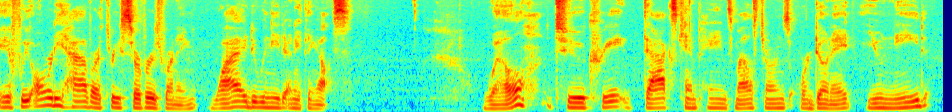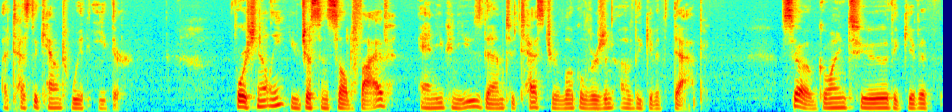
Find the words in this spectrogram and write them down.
If we already have our three servers running, why do we need anything else? Well, to create DACs campaigns, milestones, or donate, you need a test account with Ether. Fortunately, you've just installed five, and you can use them to test your local version of the Giveth dApp. So going to the Giveth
